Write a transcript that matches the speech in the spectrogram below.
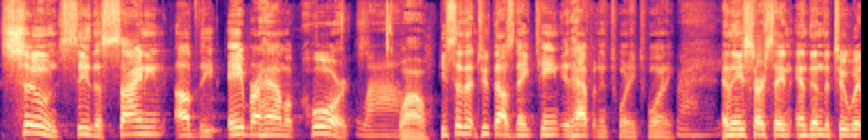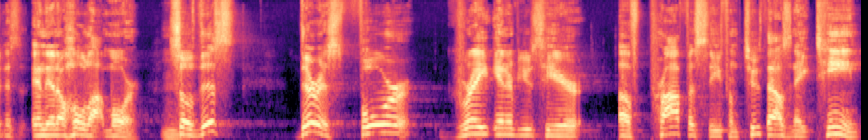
soon see the signing of the Abraham Accords. Wow. Wow. He said that in 2018. It happened in 2020. Right. And then he starts saying, and then the two witnesses, and then a whole lot more. Mm. So this, there is four great interviews here of prophecy from 2018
